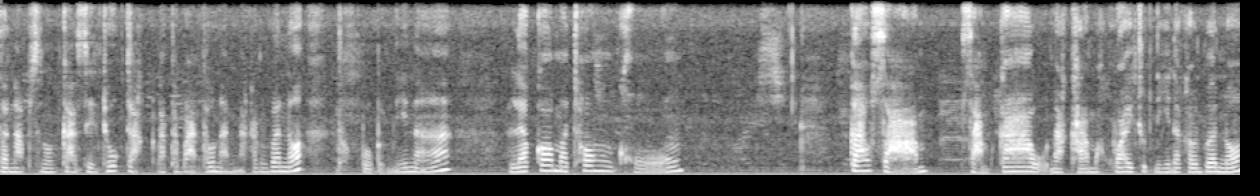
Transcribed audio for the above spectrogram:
สนับสนุนการเสี่ยงโชคจากรัฐบาลเท่านั้นนะคะเพื่อนๆเนาะต้องบอกแบบนี้นะ แล้วก็มาช่องของ 93 39 นะคะ มาควายชุดนี้นะคะเพื่อนๆเนาะ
